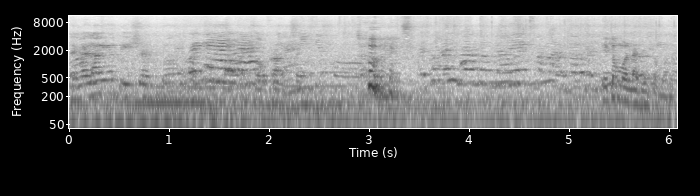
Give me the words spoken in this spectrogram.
Teka lang yung t-shirt ko. Ay. Sobrang Thank you po. Ito kasi mama mo. Dito muna, dito muna.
